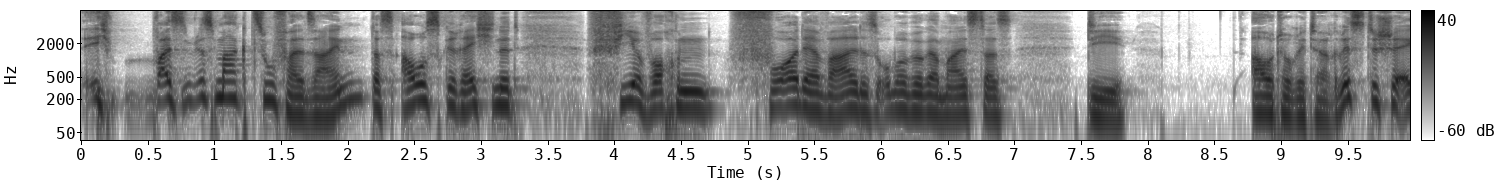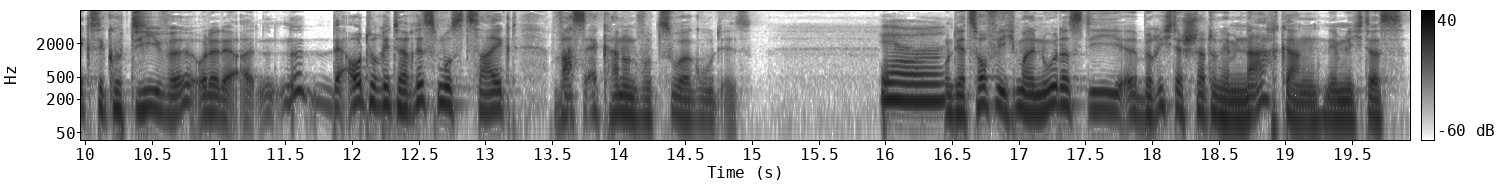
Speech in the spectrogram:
ich weiß, es mag Zufall sein, dass ausgerechnet vier Wochen vor der Wahl des Oberbürgermeisters die autoritaristische Exekutive oder der, ne, der Autoritarismus zeigt, was er kann und wozu er gut ist. Ja. Und jetzt hoffe ich mal nur, dass die äh, Berichterstattung im Nachgang, nämlich dass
